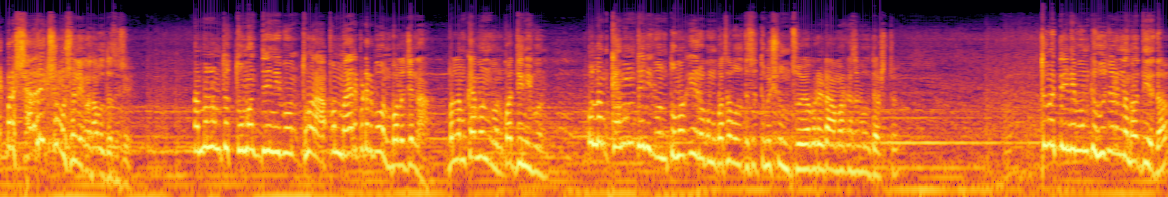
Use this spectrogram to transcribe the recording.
একবার শারীরিক সমস্যা নিয়ে কথা বলতেছে সে। আমি বললাম, তো তোমার দিনী বোন, তোমার আপন মায়ের পেটের বোন? বলে যে, না। বললাম, কেমন বোন? কয়, দিনী বোন। বললাম, কেমন দিনী বোন? তোমাকে এরকম কথা বলতেছে, তুমি শুনছো? আবার এটা আমার কাছে বলতে আসছো? তুমি দিনী বোনকে হুজুরের নাম্বার দিয়ে দাও।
